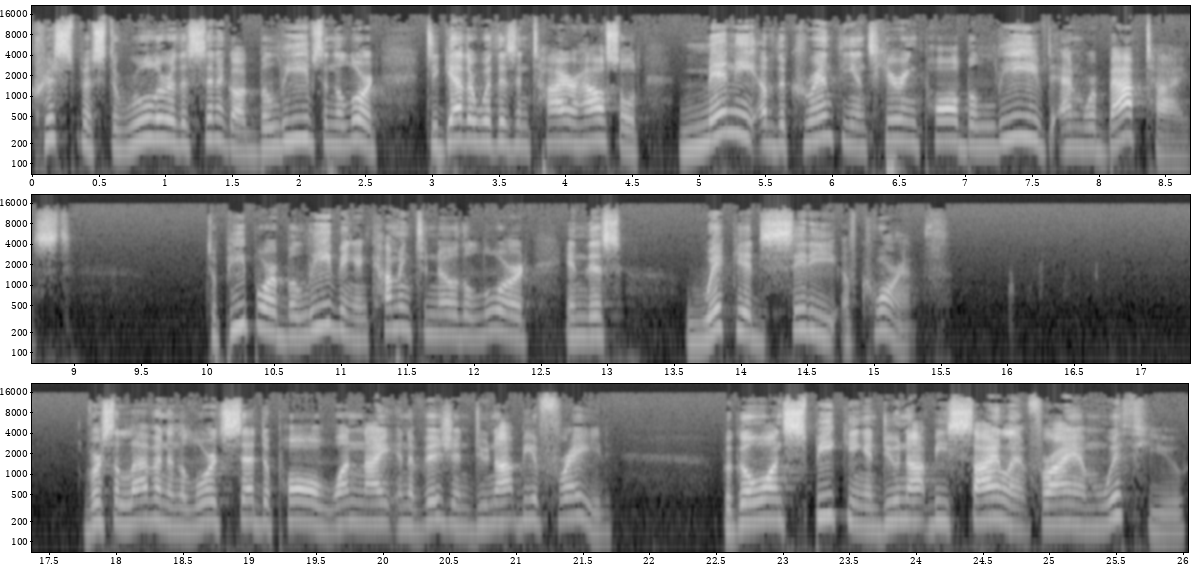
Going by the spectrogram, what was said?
Crispus, the ruler of the synagogue, believes in the Lord together with his entire household. Many of the Corinthians, hearing Paul, believed and were baptized. So people are believing and coming to know the Lord in this wicked city of Corinth. Verse 11 And the Lord said to Paul one night in a vision, Do not be afraid, but go on speaking and do not be silent, for I am with you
